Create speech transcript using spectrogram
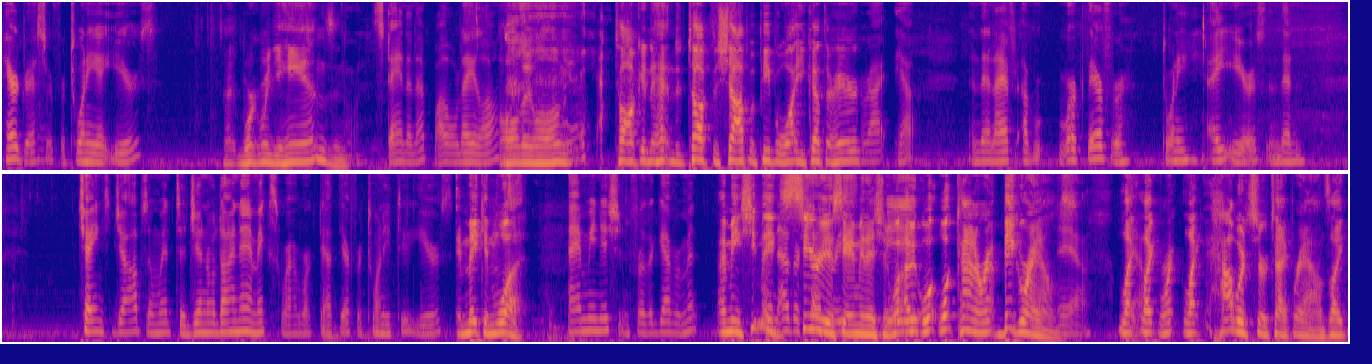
hairdresser for 28 years, Working with your hands and standing up all day long. all day long, talking to having to talk to shop with people while you cut their hair. Right, yeah. And then I, I worked there for 28 years and then changed jobs and went to General Dynamics where I worked out there for 22 years. And making what? Ammunition for the government. I mean, she made serious countries, ammunition. What, big- what, what kind of ra- big rounds? Yeah, like yeah. like like howitzer type rounds, like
